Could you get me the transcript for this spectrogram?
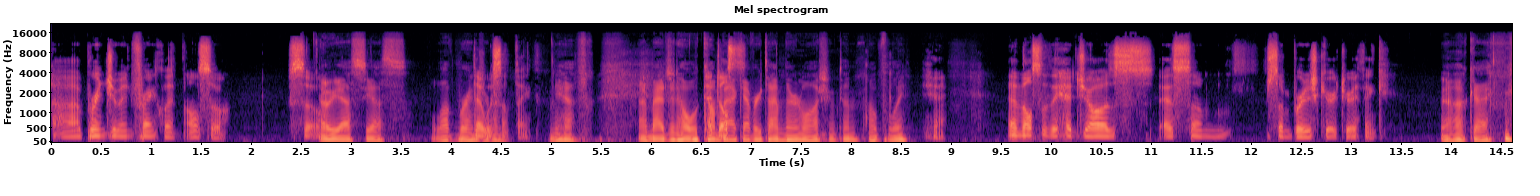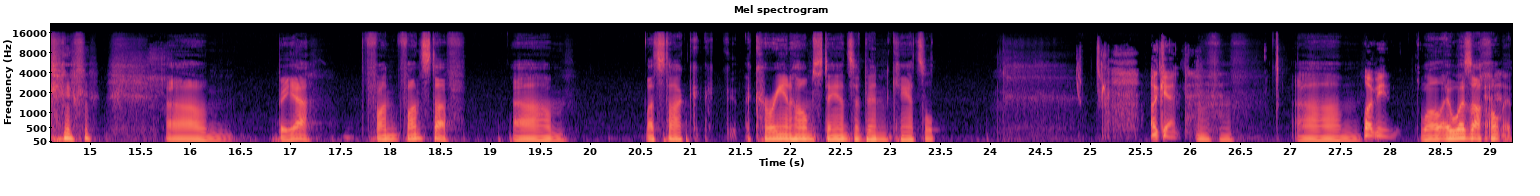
uh, Benjamin Franklin also. So Oh yes, yes, love Benjamin. that was something. Yeah, I imagine he'll come also- back every time they're in Washington. Hopefully. Yeah, and also they had Jaws as some some British character, I think. Okay. um, but yeah, fun fun stuff. Um, let's talk. Korean homestands have been canceled. Again, Um, well, I mean, well, it was a home,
